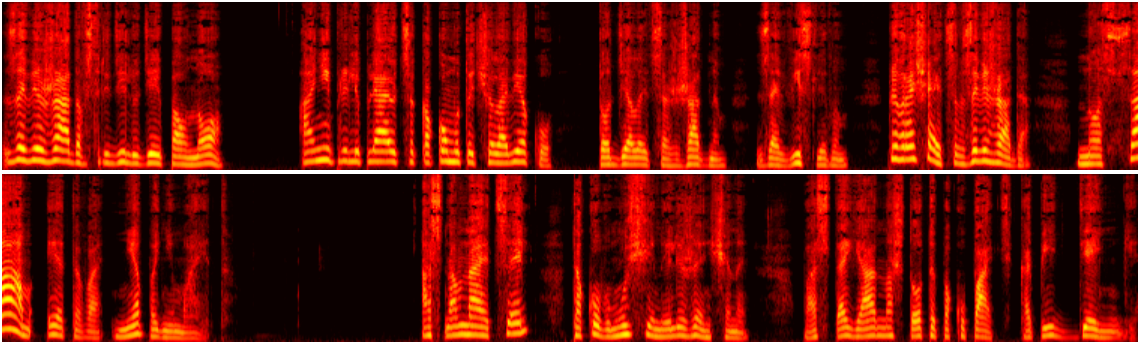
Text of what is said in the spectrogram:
Завижадов среди людей полно. Они прилепляются к какому-то человеку, тот делается жадным, завистливым, превращается в завижада, но сам этого не понимает. Основная цель такого мужчины или женщины — постоянно что-то покупать, копить деньги.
